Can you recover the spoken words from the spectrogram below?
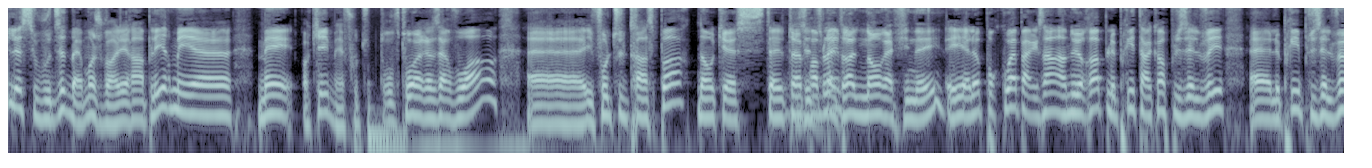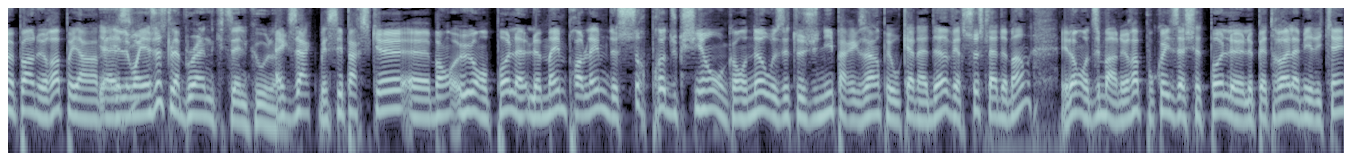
là, si vous dites, ben moi, je vais aller remplir, mais euh, mais ok, mais faut que tu trouves toi un réservoir, euh, il faut que tu le transportes, donc euh, c'est un, c'est un C'est du problème. pétrole non raffiné. Et là, pourquoi, par exemple, en Europe, le prix est encore plus élevé, euh, le prix est plus élevé un peu en Europe et en Il y, a, Asie. il y a juste le brand qui tient le coup. Là. Exact, mais c'est parce que euh, bon, eux ont pas le, le même problème de surproduction qu'on a aux États-Unis par exemple et au Canada versus la demande. Et là, on dit ben, en Europe, pourquoi ils achètent pas le, le pétrole américain?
